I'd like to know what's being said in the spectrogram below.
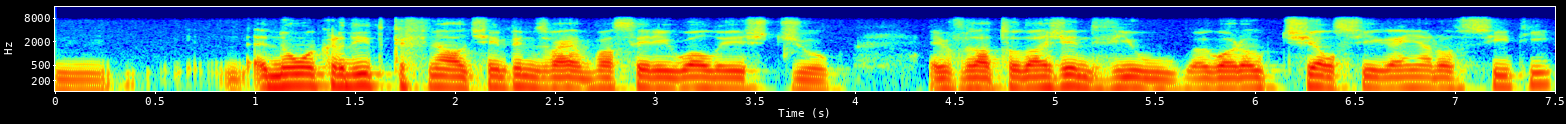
um, não acredito que a final de Champions vai, vai ser igual a este jogo. É verdade, toda a gente viu agora o Chelsea ganhar ao City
